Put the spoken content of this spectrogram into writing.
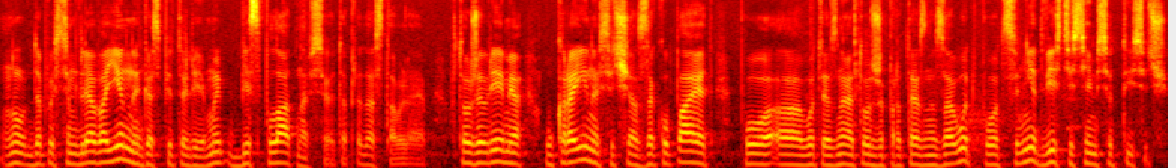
Ну, допустим, для военных госпиталей мы бесплатно все это предоставляем. В то же время Украина сейчас закупает по, э, вот я знаю, тот же протезный завод по цене 270 тысяч.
